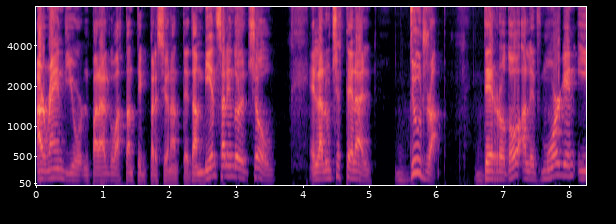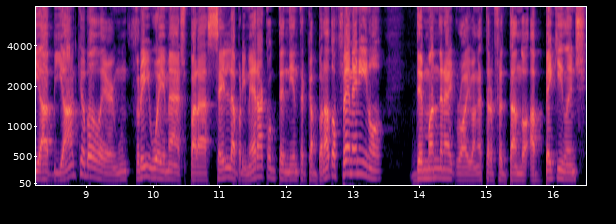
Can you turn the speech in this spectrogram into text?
a Randy Orton para algo bastante impresionante. También saliendo del show, en la lucha estelar, Doudrop derrotó a Liv Morgan y a Bianca Belair en un three-way match para ser la primera contendiente del campeonato femenino de Monday Night Raw y van a estar enfrentando a Becky Lynch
